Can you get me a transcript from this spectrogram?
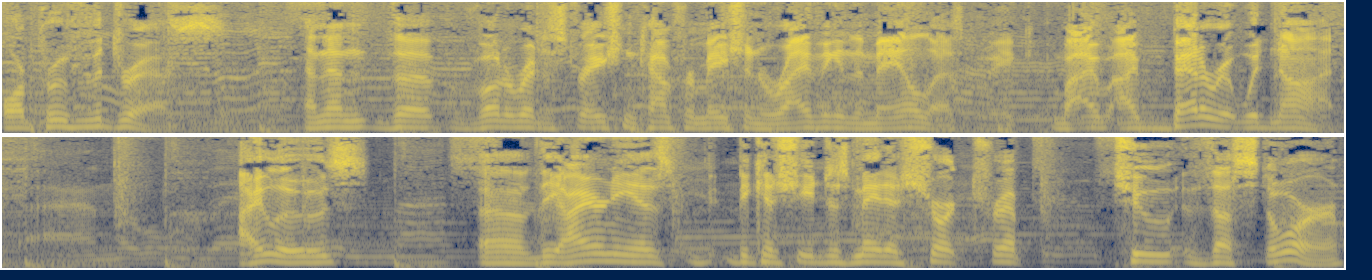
or proof of address and then the voter registration confirmation arriving in the mail last week. I, I better it would not. I lose. Uh, the irony is because she just made a short trip to the store,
